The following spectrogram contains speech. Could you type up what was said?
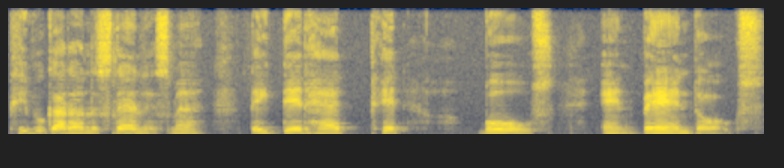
people got to understand this, man. They did have pit bulls and band dogs.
